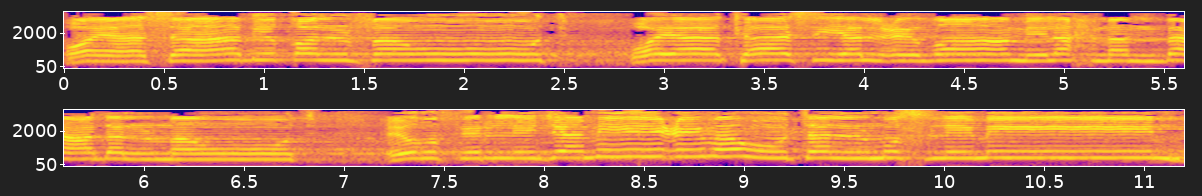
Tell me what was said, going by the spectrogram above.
ويا سابق الفوت ويا كاسي العظام لحما بعد الموت. اغفر لجميع موتى المسلمين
